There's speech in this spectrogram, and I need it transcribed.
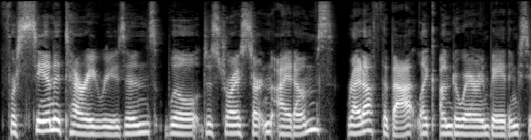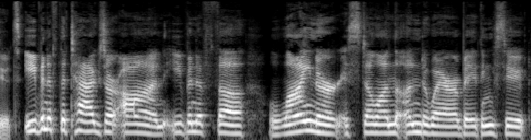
for sanitary reasons will destroy certain items right off the bat, like underwear and bathing suits. Even if the tags are on, even if the liner is still on the underwear or bathing suit,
